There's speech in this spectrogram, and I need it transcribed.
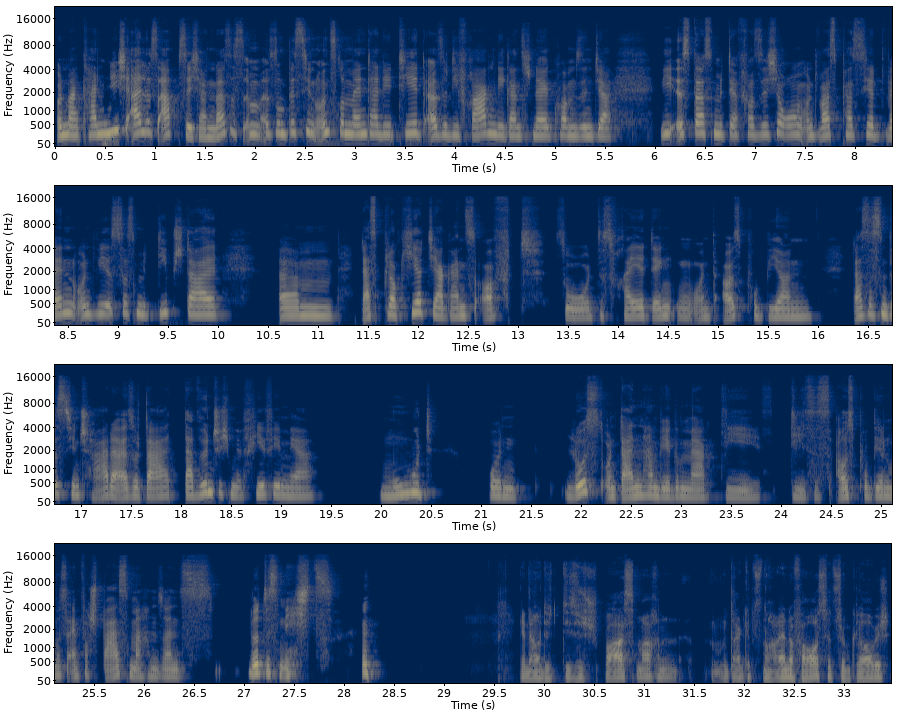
Und man kann nicht alles absichern. Das ist so ein bisschen unsere Mentalität. Also, die Fragen, die ganz schnell kommen, sind ja: „Wie ist das mit der Versicherung und was passiert, wenn und wie ist das mit Diebstahl?“ Ähm, das blockiert ja ganz oft so das freie Denken und Ausprobieren. Das ist ein bisschen schade. Also, da da wünsche ich mir viel, viel mehr Mut und Lust. Und dann haben wir gemerkt, die dieses Ausprobieren muss einfach Spaß machen, sonst wird es nichts. Genau, die dieses Spaß machen, und da gibt es noch eine Voraussetzung, glaube ich,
